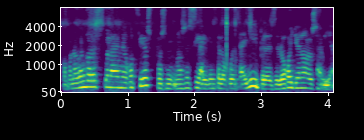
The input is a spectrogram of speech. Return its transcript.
como no vengo de escuela de negocios, pues no sé si alguien te lo cuenta allí, pero desde luego yo no lo sabía,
